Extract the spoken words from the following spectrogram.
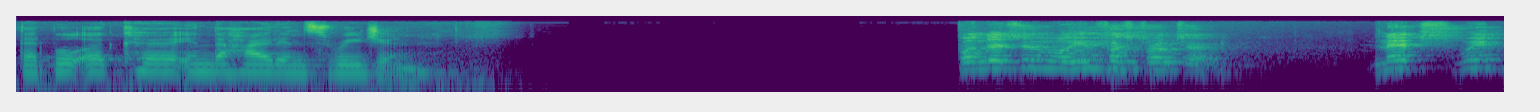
that will occur in the Highlands region. Foundational infrastructure. Next week,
